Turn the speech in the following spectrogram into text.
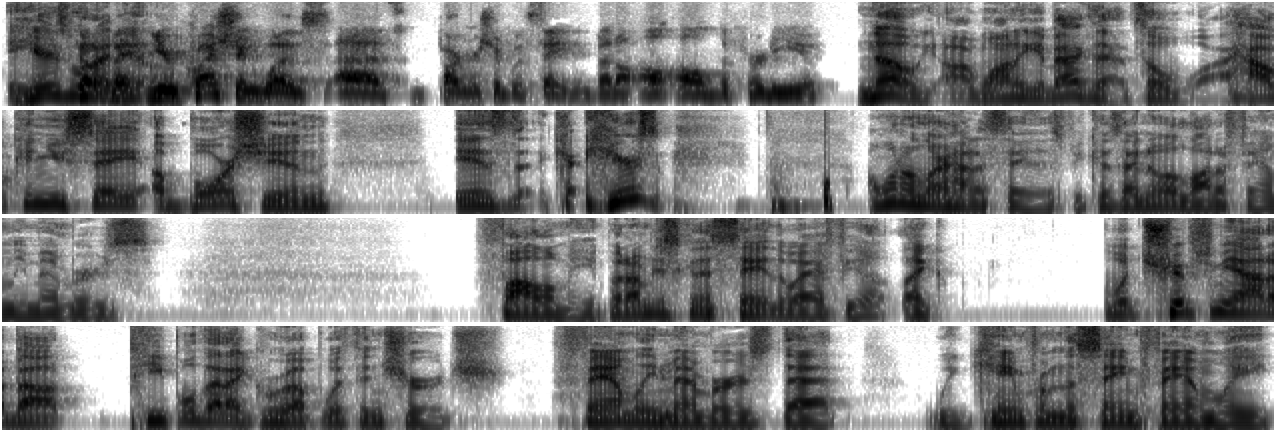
here's So, what I but do. your question was uh, partnership with Satan, but I'll, I'll defer to you. No, I want to get back to that. So, how can you say abortion is the, here's I want to learn how to say this because I know a lot of family members follow me, but I'm just going to say it the way I feel. Like what trips me out about people that I grew up with in church, family members that we came from the same family,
